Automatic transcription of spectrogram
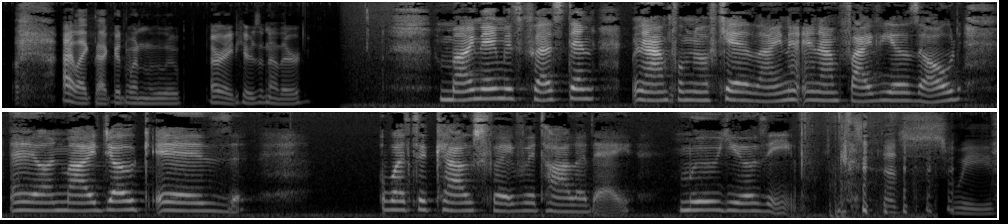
I like that. Good one, Lulu. All right, here's another. My name is Preston, and I'm from North Carolina, and I'm five years old. And my joke is What's a cow's favorite holiday? New Year's Eve. That's sweet.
